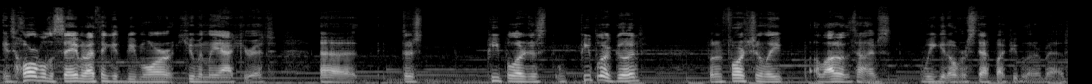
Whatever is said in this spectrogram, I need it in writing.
It's horrible to say, but I think it'd be more humanly accurate. Uh, there's people are just people are good, but unfortunately, a lot of the times we get overstepped by people that are bad.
